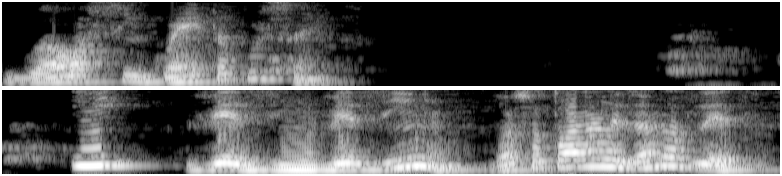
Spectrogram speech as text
igual a 50%. E Vzinho, Vzinho, eu só estou analisando as letras.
